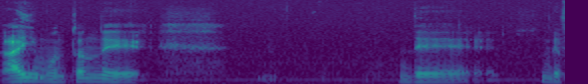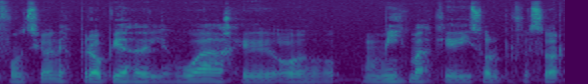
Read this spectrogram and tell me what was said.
hay un montón de, de, de funciones propias del lenguaje o mismas que hizo el profesor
